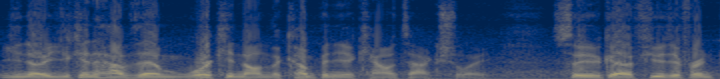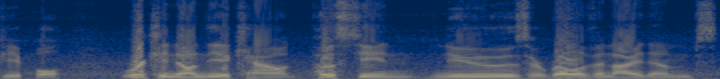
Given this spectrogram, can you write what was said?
you know, you can have them working on the company account actually. So you've got a few different people working on the account, posting news or relevant items,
